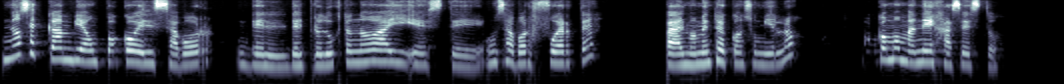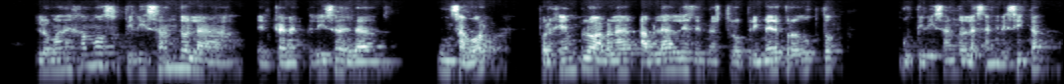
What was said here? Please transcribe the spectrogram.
¿no se cambia un poco el sabor del, del producto? ¿No hay este, un sabor fuerte para el momento de consumirlo? ¿Cómo manejas esto? Lo manejamos utilizando la, el caracteriza de dar un sabor. Por ejemplo, hablar, hablarles de nuestro primer producto utilizando la sangrecita.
